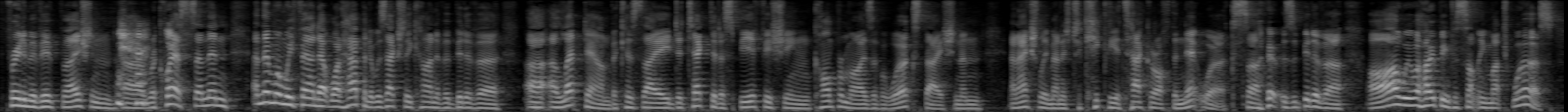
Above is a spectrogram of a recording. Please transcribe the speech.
freedom of information uh, requests, and then and then when we found out what happened, it was actually kind of a bit of a a letdown because they detected a spear phishing compromise of a workstation and and actually managed to kick the attacker off the network. So it was a bit of a oh, we were hoping for something much worse.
